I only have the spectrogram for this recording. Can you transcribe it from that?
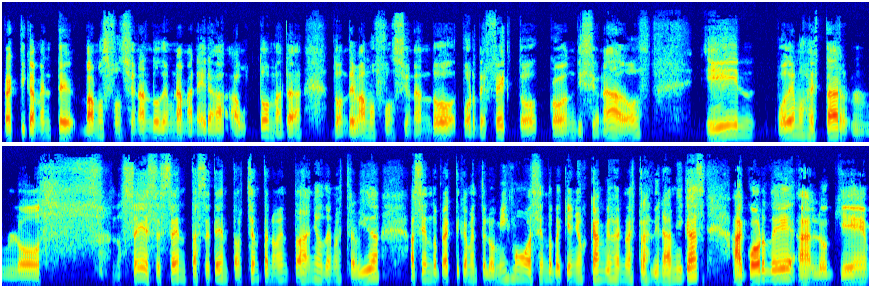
prácticamente vamos funcionando de una manera autómata, donde vamos funcionando por defecto, condicionados y podemos estar los no sé, 60, 70, 80, 90 años de nuestra vida haciendo prácticamente lo mismo o haciendo pequeños cambios en nuestras dinámicas acorde a lo que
